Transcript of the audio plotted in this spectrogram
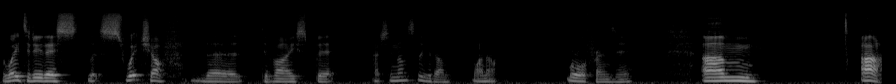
the way to do this let's switch off the device bit. Actually no let's leave it on. Why not? We're all friends here. Um Ah,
